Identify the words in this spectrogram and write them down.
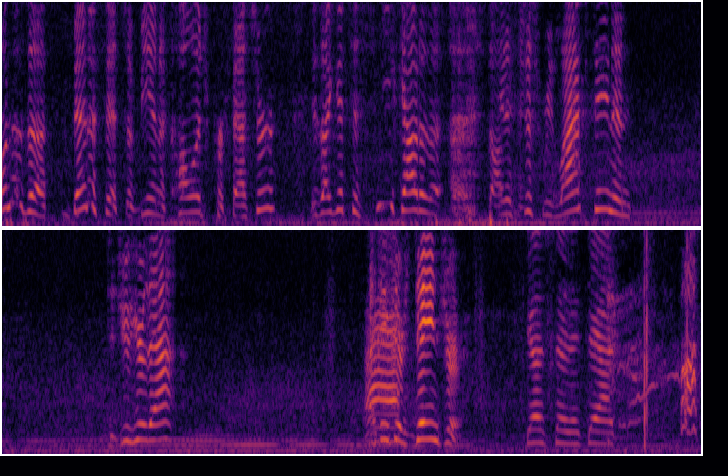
One of the benefits of being a college professor is I get to sneak out of the stuff and it's just relaxing and did you hear that? I think Ah. there's danger. Just said it, Dad.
